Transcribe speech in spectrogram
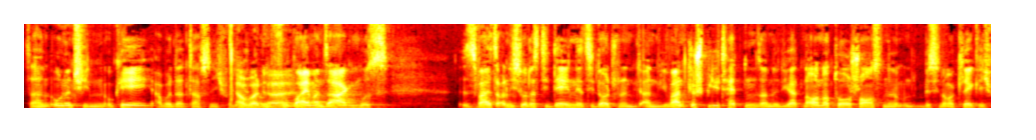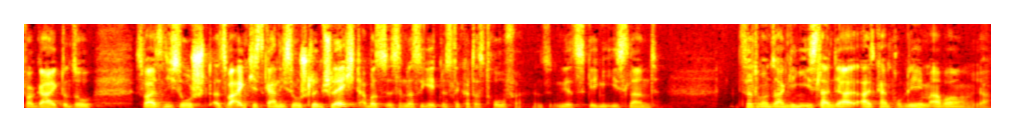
sagen, unentschieden, okay, aber da darfst du nicht von aber da, Wobei man sagen muss, es war jetzt auch nicht so, dass die Dänen jetzt die Deutschen an die Wand gespielt hätten, sondern die hatten auch noch Torchancen, ein bisschen aber kläglich vergeigt und so. Es war jetzt nicht so, es war eigentlich gar nicht so schlimm schlecht, aber es ist in das Ergebnis eine Katastrophe. Also jetzt gegen Island, sollte man sagen, gegen Island ja alles kein Problem, aber ja,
